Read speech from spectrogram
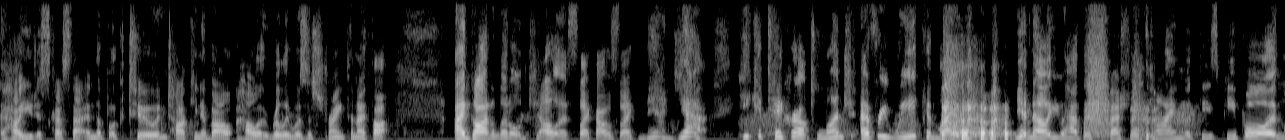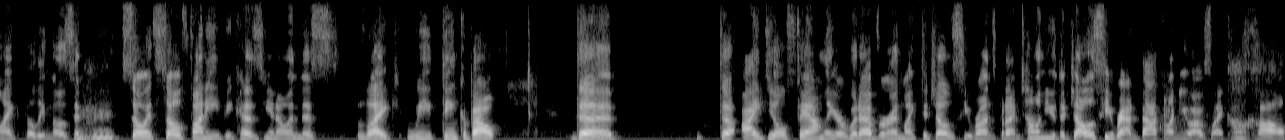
how you discussed that in the book too and talking about how it really was a strength and I thought I got a little jealous. Like I was like, man, yeah, he could take her out to lunch every week and like, you know, you have this special time with these people and like building those. And mm-hmm. so it's so funny because, you know, in this, like we think about the the ideal family or whatever and like the jealousy runs but i'm telling you the jealousy ran back on you i was like oh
